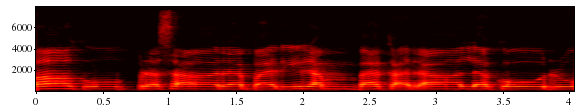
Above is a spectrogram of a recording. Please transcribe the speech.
बाहुप्रसारपरिरम्भकरालकोरु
